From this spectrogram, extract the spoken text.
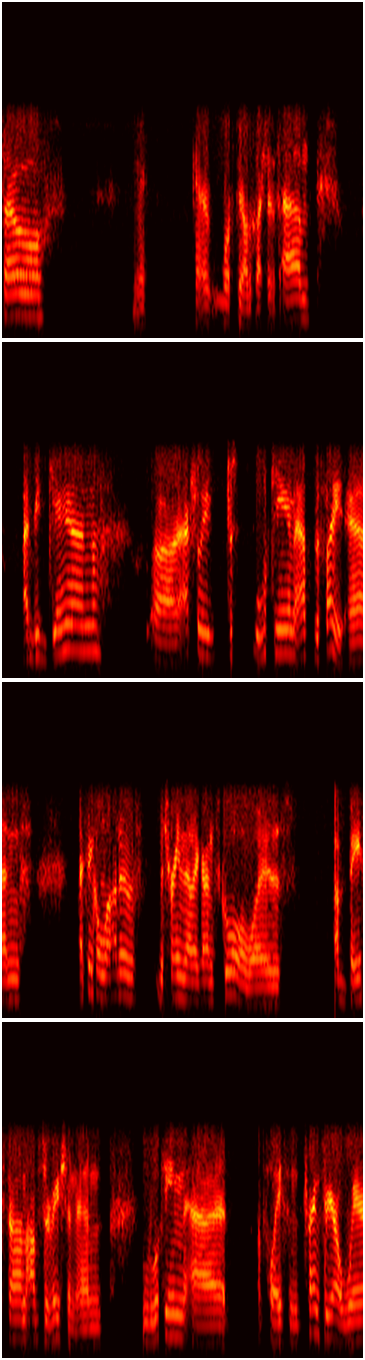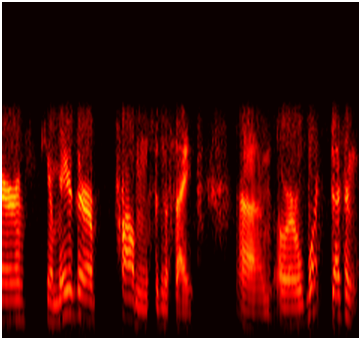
so let me kind of work through all the questions. Um, I began uh, actually just looking at the site, and I think a lot of the training that I got in school was uh, based on observation and looking at a place and trying to figure out where you know maybe there are problems in the site um, or what doesn't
